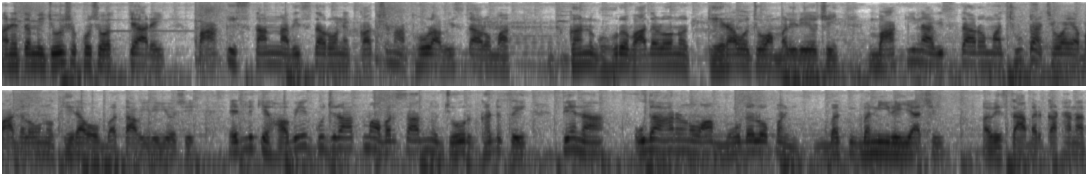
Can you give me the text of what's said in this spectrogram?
અને તમે જોઈ શકો છો, અત્યારે પાકિસ્તાનના વિસ્તારો અને કચ્છના થોડા વિસ્તારોમાં ઘનઘોર વાદળોનો ઘેરાવો જોવા મળી રહ્યો છે. બાકીના વિસ્તારોમાં છૂટાછવાયા વાદળોનો ઘેરાવો બતાવી રહ્યો છે. એટલે કે હવે ગુજરાતમાં વરસાદનું જોર ઘટશે તેના ઉદાહરણો આ મોડલો પણ બની રહ્યા છે. હવે સાબરકાંઠાના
